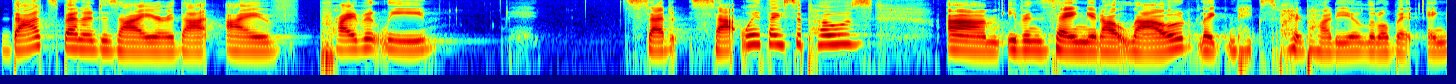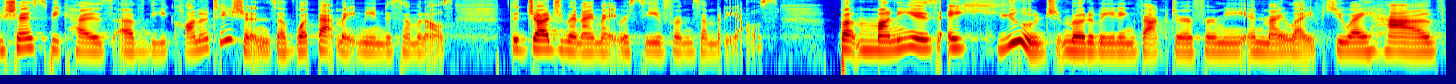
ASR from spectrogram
that's been a desire that I've privately sat sat with, I suppose. Um, even saying it out loud like makes my body a little bit anxious because of the connotations of what that might mean to someone else, the judgment I might receive from somebody else. But money is a huge motivating factor for me in my life. Do I have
